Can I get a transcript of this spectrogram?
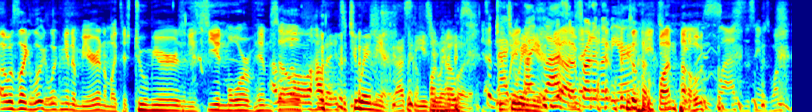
I was like look, looking in a mirror and I'm like, there's two mirrors and he's seeing more of I don't know himself. how to. It's a two way mirror. That's the easier way to put it. It's a two-way magnifying mirror. glass Yeah, in front of a mirror. went to the Two fun pane house. glass is the same as one pane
